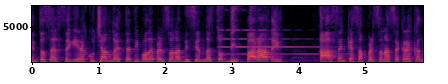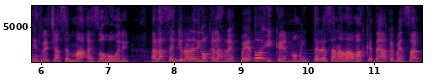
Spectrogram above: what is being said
Entonces, al seguir escuchando a este tipo de personas diciendo estos disparates, hacen que esas personas se crezcan y rechacen más a esos jóvenes. A la señora le digo que la respeto y que no me interesa nada más que tenga que pensar.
